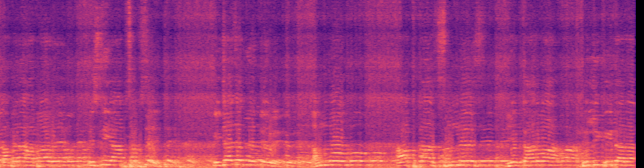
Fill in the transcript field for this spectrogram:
का बड़ा अभाव है। इसलिए आप सबसे इजाज़त लेते हुए हम लोग आपका संदेश, ये कारवा दिल्ली की तरह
